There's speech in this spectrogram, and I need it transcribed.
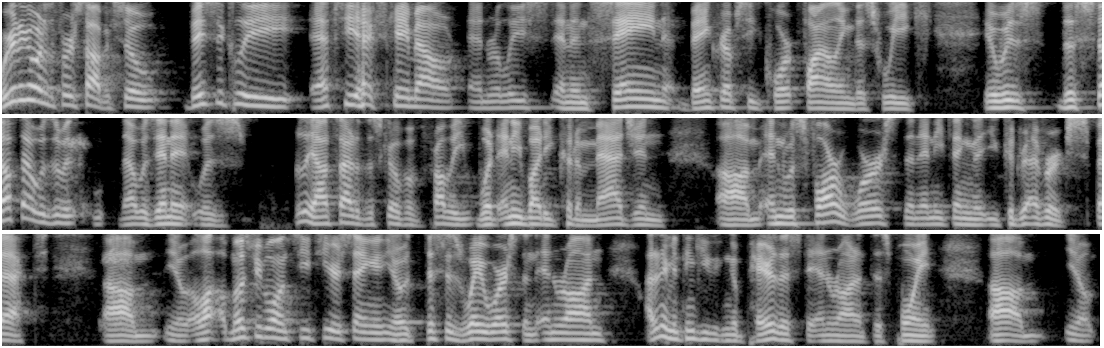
we're going to go into the first topic. So basically, FTX came out and released an insane bankruptcy court filing this week. It was the stuff that was that was in it was really outside of the scope of probably what anybody could imagine, um, and was far worse than anything that you could ever expect. Um, you know, lot, most people on CT are saying, you know, this is way worse than Enron. I don't even think you can compare this to Enron at this point. Um, you know,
